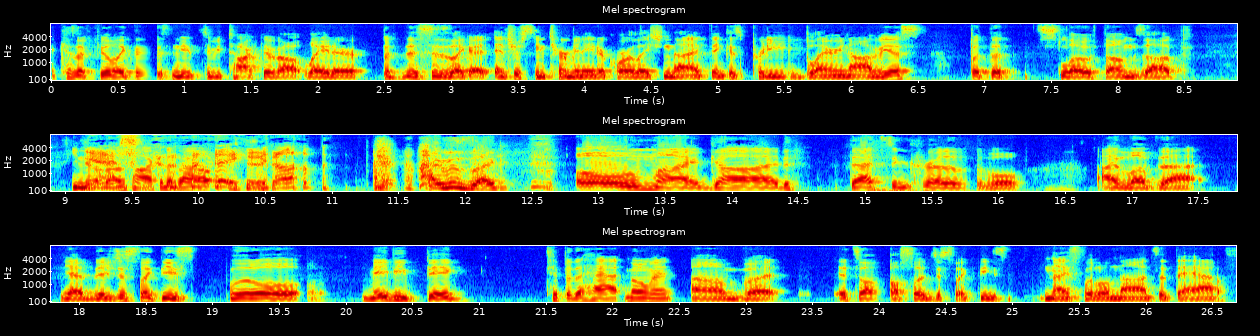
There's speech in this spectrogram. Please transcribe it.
because I feel like this needs to be talked about later, but this is like an interesting Terminator correlation that I think is pretty blaring obvious. But the slow thumbs up, you know Yes. what I'm talking about? Yup. I was like, oh my god, that's incredible. I love that. Yeah, there's just like these little, maybe big tip of the hat moment, um, but it's also just like these nice little nods that they have.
